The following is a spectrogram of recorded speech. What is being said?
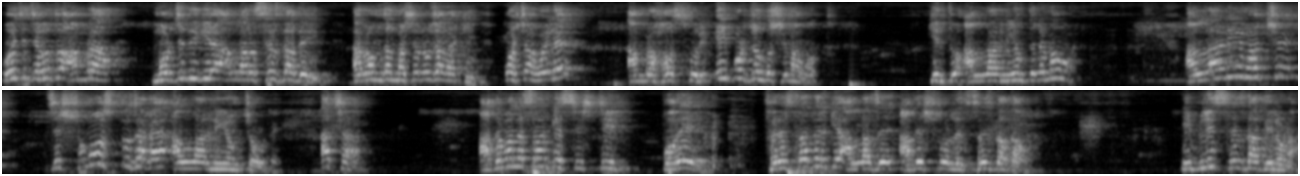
ওই যেহেতু আমরা মসজিদে গিয়ে আল্লাহর সেজদা দেই আর রমজান মাসে রোজা রাখি, পয়সা হইলে আমরা হজ করি। এই পর্যন্ত সীমাবদ্ধ। কিন্তু আল্লাহর নিয়ম তো এটা নয়। আল্লাহর নিয়ম হচ্ছে যে সমস্ত জায়গায় আল্লাহর নিয়ম চলবে। আচ্ছা আদম আলাহিসামকে সৃষ্টির পরে ফেরেস্তাদেরকে আল্লাহ যে আদেশ করলেন, সেজদা দাও। ইবলিস সেজদা দিল না।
